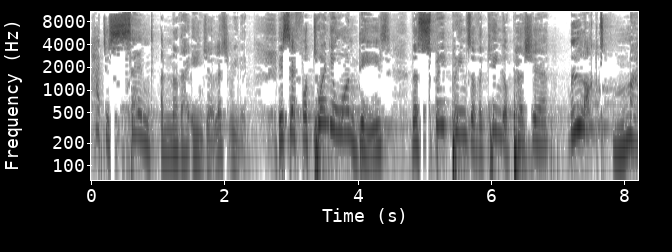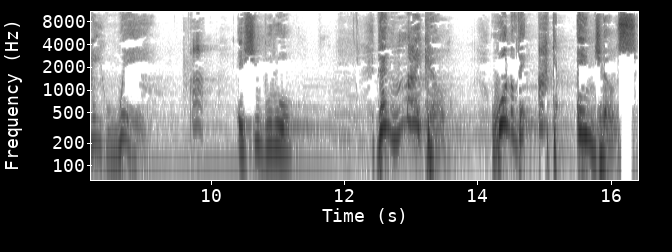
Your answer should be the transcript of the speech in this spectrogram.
had to send another angel. Let's read it. It said, For 21 days, the spirit prince of the king of Persia blocked my way. Ah, Eshuburu. Then Michael, one of the archangels,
